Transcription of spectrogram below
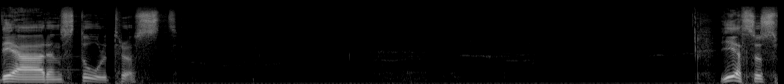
Det är en stor tröst. Jesus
